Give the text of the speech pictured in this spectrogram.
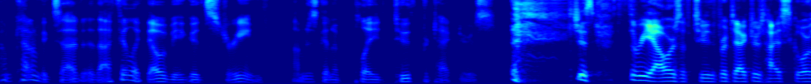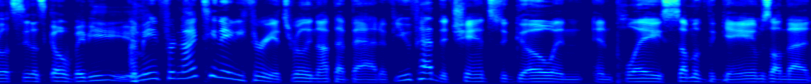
I'm kind of excited. I feel like that would be a good stream. I'm just gonna play tooth protectors. Just three hours of tooth protectors, high score. Let's see. Let's go, baby. I mean, for 1983, it's really not that bad. If you've had the chance to go and and play some of the games on that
